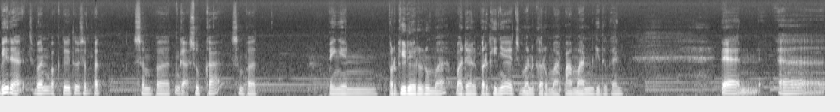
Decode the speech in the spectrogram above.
beda cuman waktu itu sempat sempat nggak suka sempat pengen pergi dari rumah padahal perginya ya cuman ke rumah paman gitu kan dan uh,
